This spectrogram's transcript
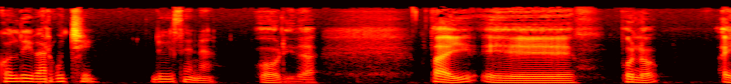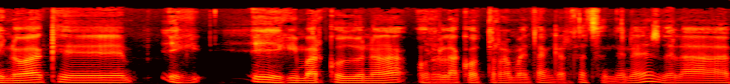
koldo ibargutxi du izena. Hori da. Bai, e, bueno, hainoak e, egin barko duena da horrelako tramaetan gertatzen dena ez, dela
